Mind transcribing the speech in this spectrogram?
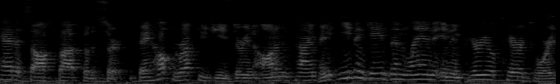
had a soft spot for the Serbs. They helped refugees during the Ottoman time and even gave them land in imperial territory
